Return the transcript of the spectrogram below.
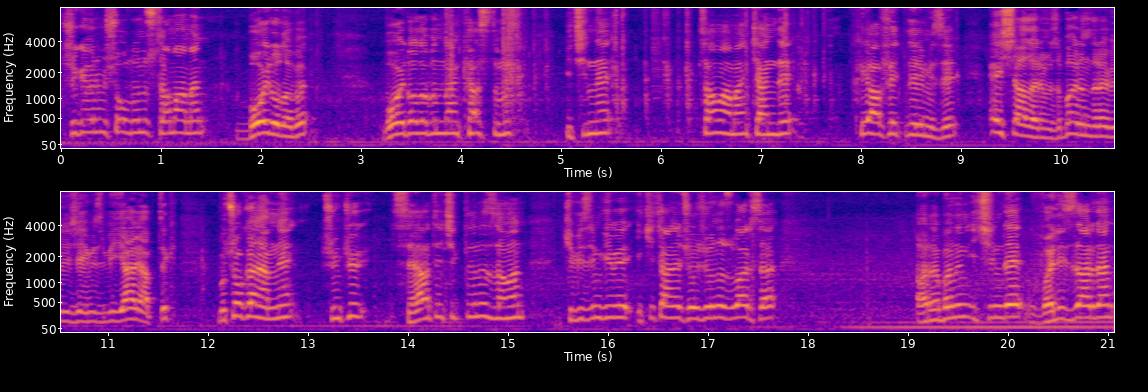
Şu görmüş olduğunuz tamamen boy dolabı. Boy dolabından kastımız içinde tamamen kendi kıyafetlerimizi, eşyalarımızı barındırabileceğimiz bir yer yaptık. Bu çok önemli çünkü seyahate çıktığınız zaman ki bizim gibi iki tane çocuğunuz varsa arabanın içinde valizlerden,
